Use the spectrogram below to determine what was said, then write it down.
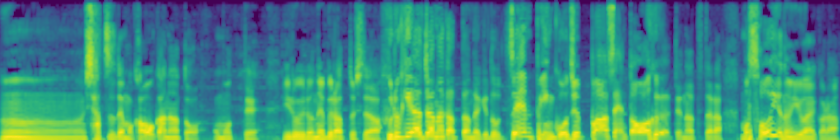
うーん、シャツでも買おうかなと思って、いろいろね、ブラッとしてた古着屋じゃなかったんだけど、全品50%オフってなってたら、もうそういうの弱いから、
